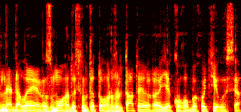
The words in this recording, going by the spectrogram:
не дали змоги досягнути того результату, е, якого би хотілося.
